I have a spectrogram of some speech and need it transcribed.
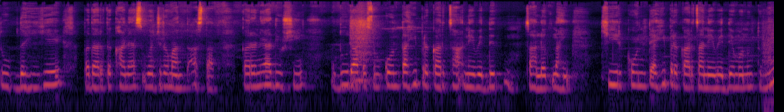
तूप दही हे पदार्थ खाण्यास वज्र मानत असतात. कारण या दिवशी दुधापासून कोणताही प्रकारचा नैवेद्य चालत नाही. खीर कोणत्याही प्रकारचा नैवेद्य म्हणून तुम्ही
